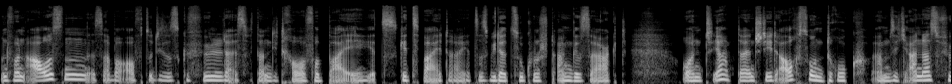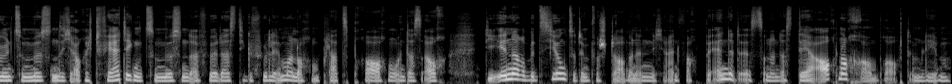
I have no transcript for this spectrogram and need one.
Und von außen ist aber oft so dieses Gefühl, da ist dann die Trauer vorbei. Jetzt geht's weiter. Jetzt ist wieder Zukunft angesagt. Und ja, da entsteht auch so ein Druck, ähm, sich anders fühlen zu müssen, sich auch rechtfertigen zu müssen dafür, dass die Gefühle immer noch einen Platz brauchen und dass auch die innere Beziehung zu dem Verstorbenen nicht einfach beendet ist, sondern dass der auch noch Raum braucht im Leben.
